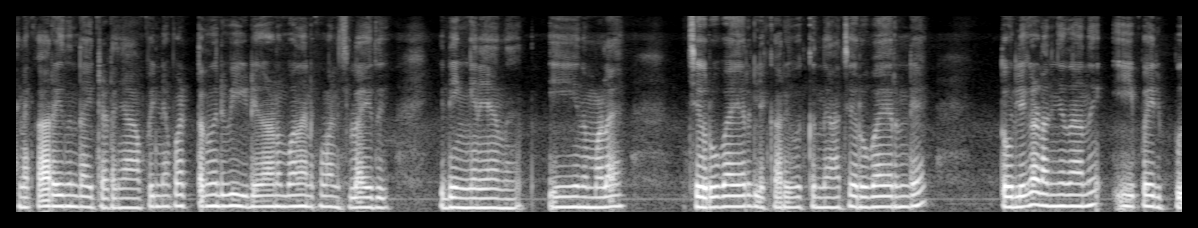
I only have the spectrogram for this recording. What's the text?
എനിക്ക് അറിയുന്നുണ്ടായിട്ടാ ഞാൻ പിന്നെ പെട്ടെന്ന് ഒരു വീഡിയോ കാണുമ്പോൾ എനിക്ക് മനസ്സിലായത്. ഇതിങ്ങനെയാണ്. ഈ നമ്മളെ ചെറുപയറില്ലേ കറി വെക്കുന്ന ആ ചെറുപയറിന്റെ തൊലി കളഞ്ഞതാണ് ഈ പരിപ്പ്.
